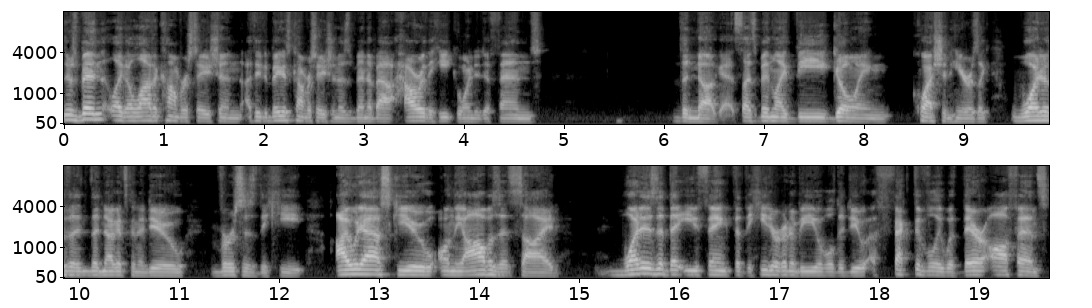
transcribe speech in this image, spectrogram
There's been like a lot of conversation. I think the biggest conversation has been about how are the Heat going to defend – the Nuggets. That's been like the going question here is like, what are the, the Nuggets going to do versus the Heat? I would ask you on the opposite side, what is it that you think that the Heat are going to be able to do effectively with their offense,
